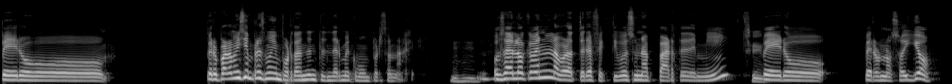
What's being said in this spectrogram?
pero... Pero para mí siempre es muy importante entenderme como un personaje. O sea, lo que ven en el laboratorio afectivo es una parte de mí, Sí. pero, pero no soy yo.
